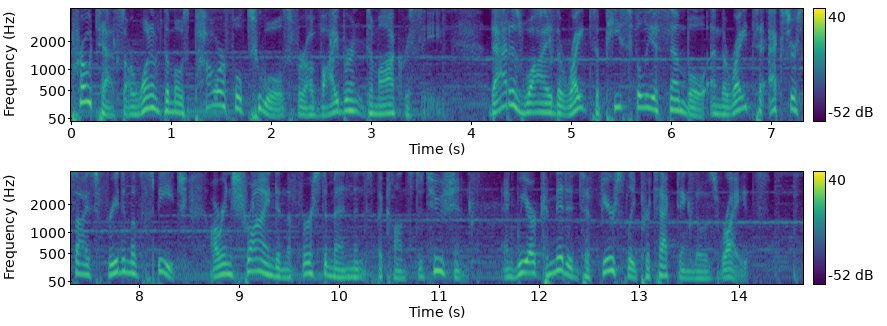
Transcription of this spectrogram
Protests are one of the most powerful tools for a vibrant democracy. That is why the right to peacefully assemble and the right to exercise freedom of speech are enshrined in the First Amendment to the Constitution, and we are committed to fiercely protecting those rights.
